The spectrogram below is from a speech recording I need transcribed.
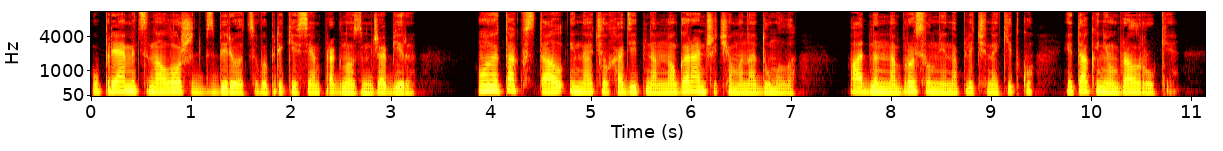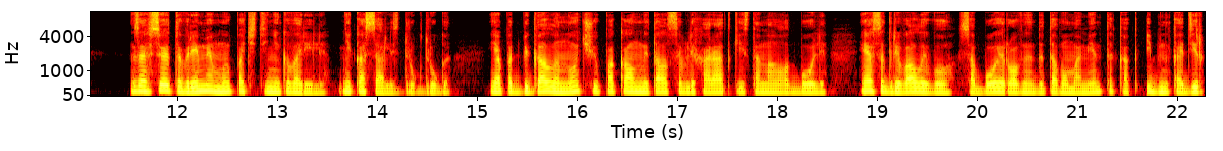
Упрямиться на лошадь взберется, вопреки всем прогнозам Джабиры. Он и так встал и начал ходить намного раньше, чем она думала. Аднан набросил мне на плечи накидку и так и не убрал руки. За все это время мы почти не говорили, не касались друг друга. Я подбегала ночью, пока он метался в лихорадке и стонал от боли, я согревала его собой ровно до того момента, как Ибн Кадир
